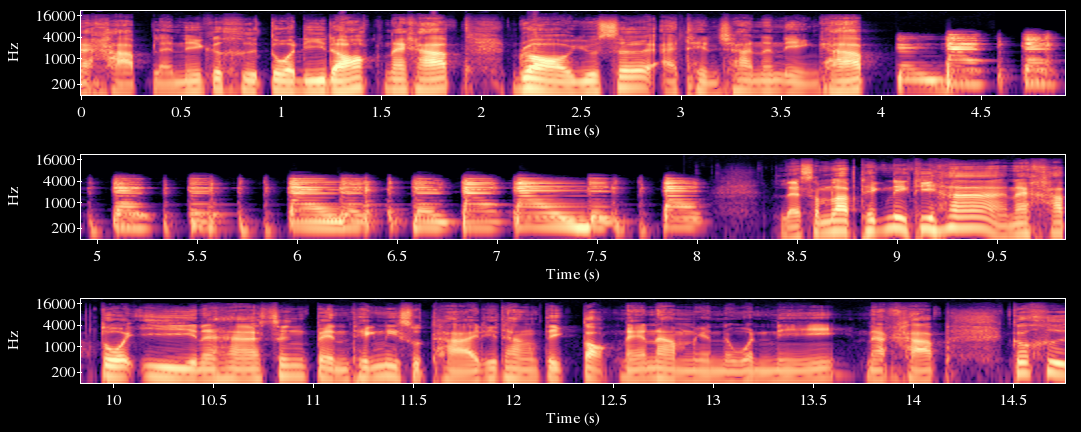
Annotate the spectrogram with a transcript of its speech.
นะครับและนี่ก็คือตัว D-Doc นะครับ draw user attention นั่นเองครับ และสำหรับเทคนิคที่ 5 นะครับ ตัว E นะฮะ ซึ่งเป็นเทคนิคสุดท้ายที่ทาง TikTok แนะนำกันในวันนี้นะครับ ก็คือ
